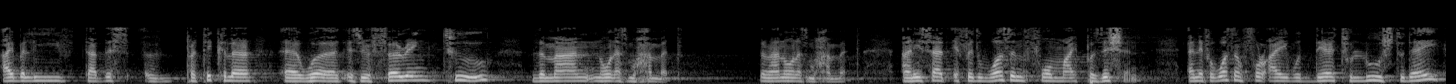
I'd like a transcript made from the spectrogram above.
I believe that this uh, particular uh, word is referring to the man known as Muhammad. The man known as Muhammad. And he said, if it wasn't for my position, and if it wasn't for I would dare to lose today,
